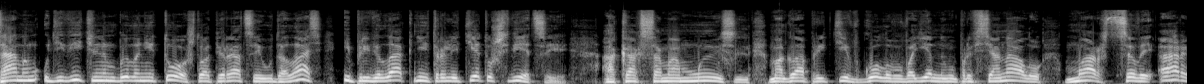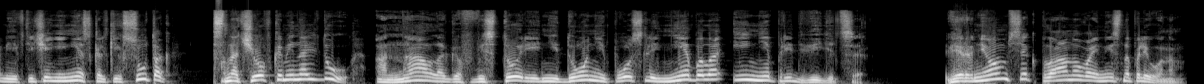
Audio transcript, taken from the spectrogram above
Самым удивительным было не то, что операция удалась и привела к нейтралитету Швеции, а как сама мысль могла прийти в голову военному профессионалу марш целой армии в течение нескольких суток с ночевками на льду. Аналогов в истории ни до, ни после не было и не предвидится. Вернемся к плану войны с Наполеоном.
